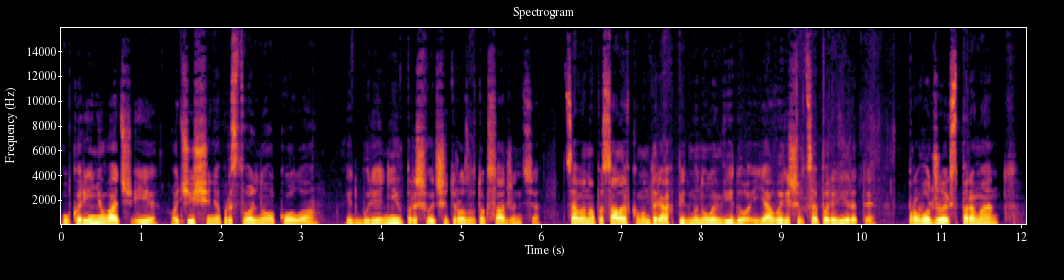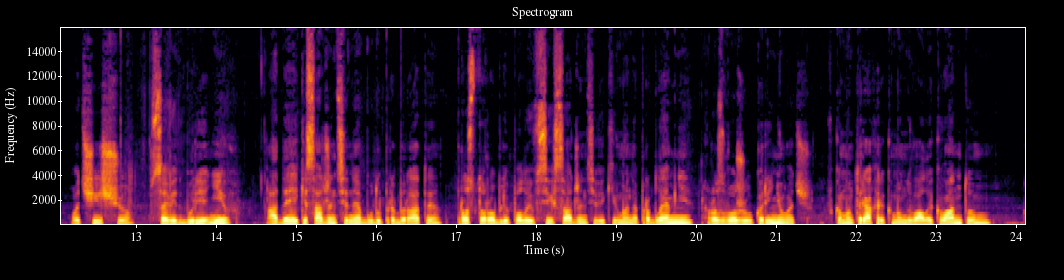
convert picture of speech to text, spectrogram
укорінювач і очищення приствольного кола від бур'янів пришвидшить розвиток саджанця. Це ви написали в коментарях під минулим відео, і я вирішив це перевірити. Проводжу експеримент, очищу все від бур'янів, а деякі саджанці не буду прибирати. Просто роблю полив всіх саджанців, які в мене проблемні, розвожу укорінювач. В коментарях рекомендували квантум.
